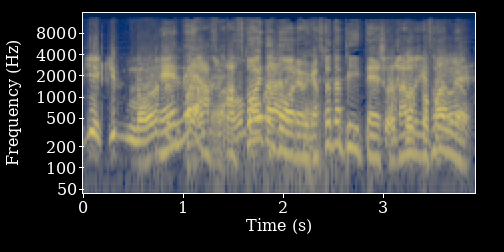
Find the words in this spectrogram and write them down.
βγει εκείνη την ώρα. Ε, στο ναι, παράδειγμα. αυτό, Εγώ αυτό ήταν το παγκάρι. ωραίο. Γι' αυτό ήταν ποιητέ, Στο- κατάλαβε. Γι' στο αυτό το λέω. παλέ.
